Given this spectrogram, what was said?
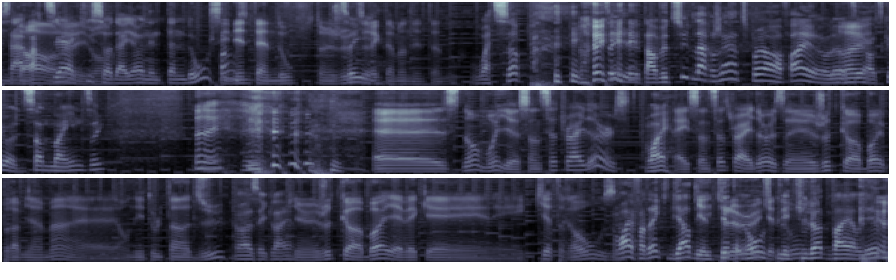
Ça appartient à qui ça d'ailleurs? Nintendo, C'est. Nintendo. C'est un jeu T'sais, directement de Nintendo. What's up? T'en veux-tu de l'argent? Tu peux en faire là. Ouais. En tout cas, je dis ça de même, tu sais. Ouais. Euh, sinon, moi, il y a Sunset Riders. Ouais, Hey, Sunset Riders, c'est un jeu de cowboy, premièrement. Euh, on est tout le temps dû. ouais, c'est clair. Puis un jeu de cowboy avec un, un kit rose. Ouais, faudrait qu'ils gardent Kit les kits roses kit puis les culottes vert libre.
